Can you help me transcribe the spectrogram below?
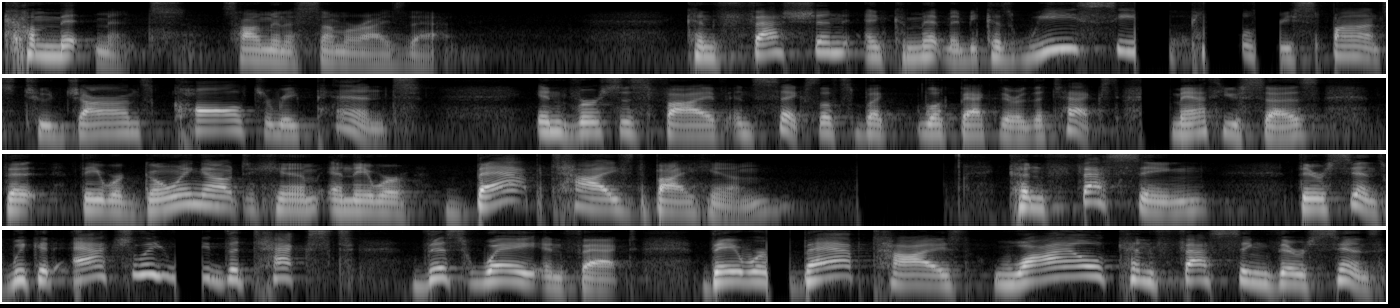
commitment. That's how I'm going to summarize that. Confession and commitment, because we see the people's response to John's call to repent in verses 5 and 6. Let's look back there at the text. Matthew says that they were going out to him and they were baptized by him, confessing their sins. We could actually read the text this way, in fact. They were baptized while confessing their sins.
